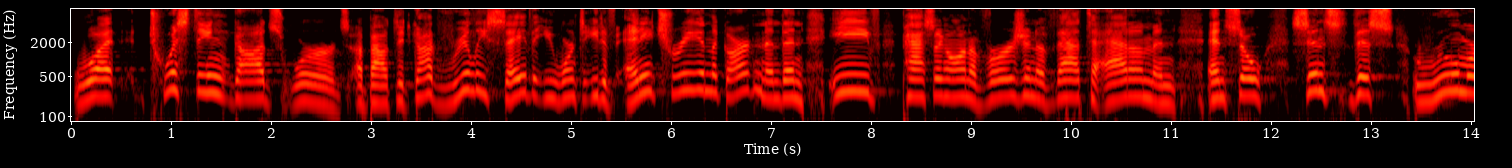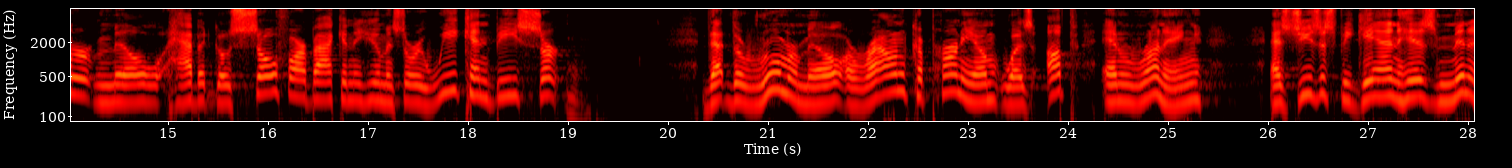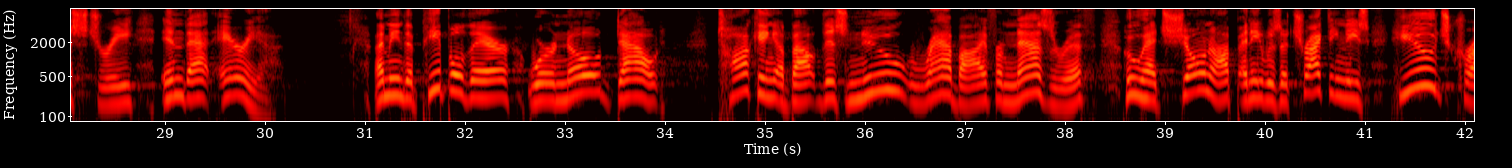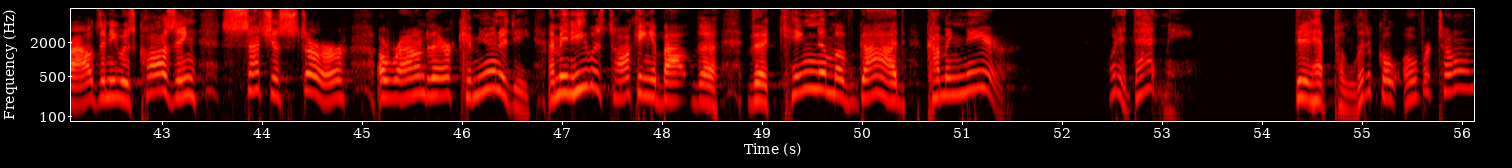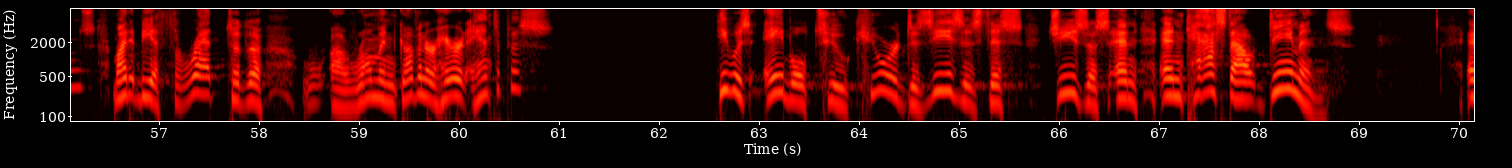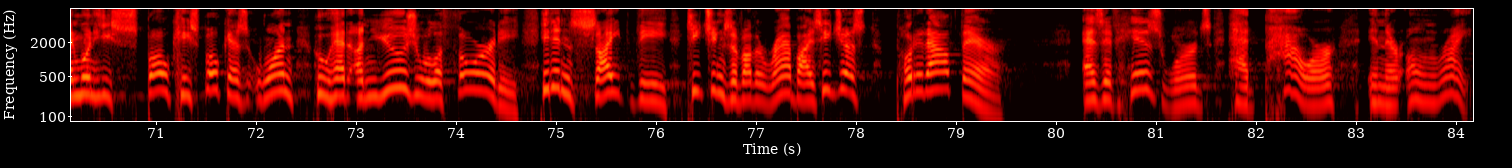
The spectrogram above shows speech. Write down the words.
What twisting God's words about did God really say that you weren't to eat of any tree in the garden? And then Eve passing on a version of that to Adam. And, and so, since this rumor mill habit goes so far back in the human story, we can be certain that the rumor mill around Capernaum was up and running as Jesus began his ministry in that area. I mean, the people there were no doubt talking about this new rabbi from Nazareth who had shown up and he was attracting these huge crowds and he was causing such a stir around their community. I mean, he was talking about the, the kingdom of God coming near. What did that mean? Did it have political overtones? Might it be a threat to the uh, Roman governor Herod Antipas? He was able to cure diseases, this Jesus, and, and cast out demons. And when he spoke, he spoke as one who had unusual authority. He didn't cite the teachings of other rabbis, he just put it out there as if his words had power in their own right.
